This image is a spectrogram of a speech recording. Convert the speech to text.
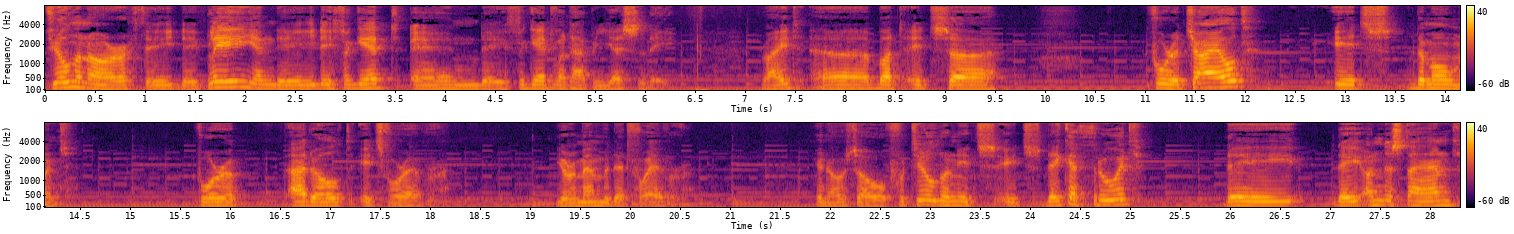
Children are they they play and they they forget and they forget what happened yesterday, right? Uh, but it's. Uh, for a child, it's the moment. For an adult, it's forever. You remember that forever. You know, so for children, it's it's they get through it. They they understand.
